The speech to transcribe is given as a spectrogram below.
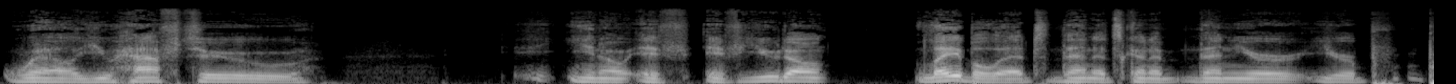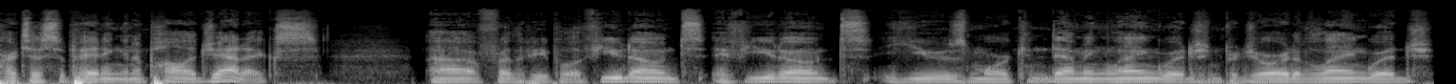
well, you have to, you know, if if you don't label it, then it's to then you're you're participating in apologetics uh, for the people. If you don't if you don't use more condemning language and pejorative language,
